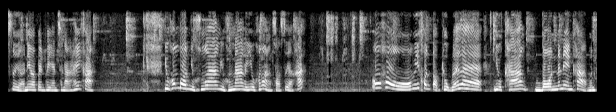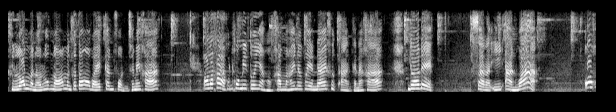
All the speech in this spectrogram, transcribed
เสือเนี่ยมาเป็นพยัญชนะให้ค่ะ อยู่ข้างบนอยู่ข้างล่างอยู่ข้างหน้าหรืออยู่ข้างหลังสอเสือคะ โอ้โห มีคนตอบถูกด้วยแหละ อยู่ข้างบนนั่นเองค่ะ มันคือล่มอะเนาะลูกเนาะ มันก็ต้องเอาไว้กันฝนใช่ไหมคะ เอาละค่ะ คุณครูมีตัวอย่างของคำมาให้นักเรียนได้ฝึกอ่านกันนะคะ ดอเด็ก สระอีอ่านว่า โอ้โห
